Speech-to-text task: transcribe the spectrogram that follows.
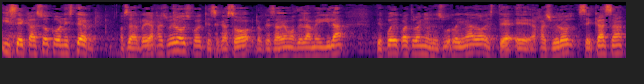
y se casó con Esther. O sea, el rey Ahasveros fue el que se casó, lo que sabemos de la Megilá, después de cuatro años de su reinado, este, eh, se casa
